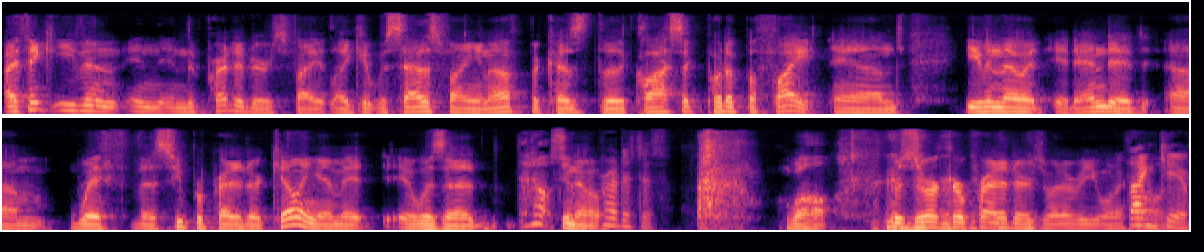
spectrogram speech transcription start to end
I think even in, in the Predators fight, like it was satisfying enough because the classic put up a fight, and even though it, it ended um, with the Super Predator killing him, it it was a They're not You super know, predators. well Berserker Predators, whatever you want to call it. Thank you.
